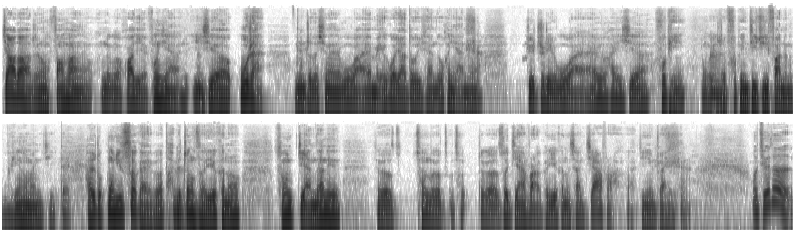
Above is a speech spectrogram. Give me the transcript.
加大这种防范那个化解风险一些污染。我们知道现在雾霾每个国家都现在都很严重，对治理雾霾，还有还有一些扶贫，中国也是扶贫地区发展的不平衡问题。对，还有这供给侧改革，它的政策也可能从简单的这个从这个从这个做减法，可也可能向加法进行转移。我觉得，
